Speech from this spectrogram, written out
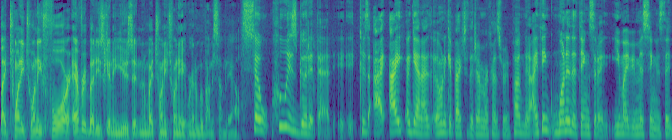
By 2024, everybody's going to use it, and by 2028, we're going to move on to something else. So who is good at that? Because I, I, again, I, I want to get back to the Democrats and Republicans. I think one of the things that I, you might be missing is that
